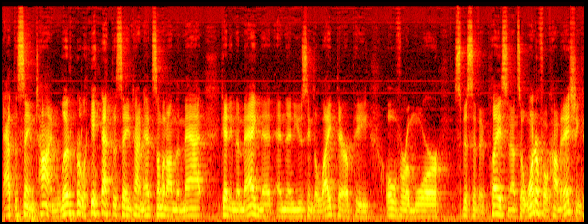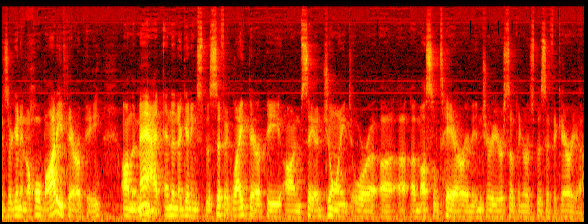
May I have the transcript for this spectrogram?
at the same time, literally at the same time. Had someone on the mat getting the magnet and then using the light therapy over a more specific place. And that's a wonderful combination because they're getting the whole body therapy on the mat and then they're getting specific light therapy on, say, a joint or a, a, a muscle tear or an injury or something or a specific area.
